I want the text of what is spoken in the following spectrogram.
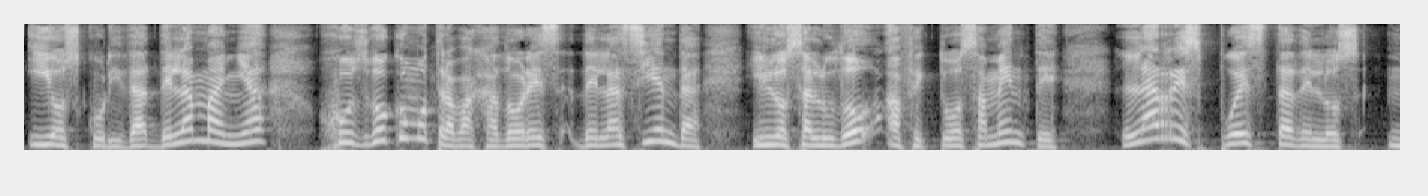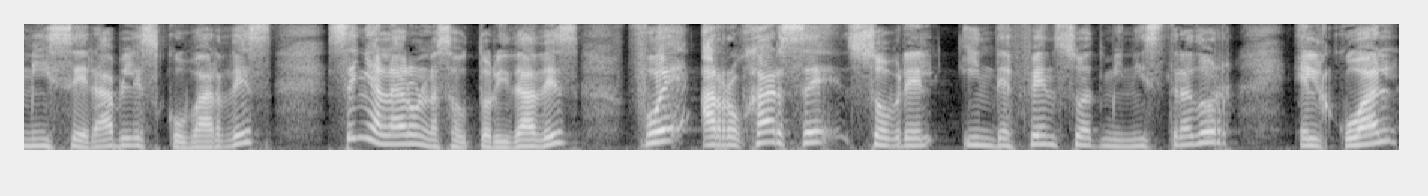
y oscuridad de la maña, juzgó como trabajadores de la hacienda y los saludó afectuosamente. La respuesta de los miserables cobardes, señalaron las autoridades, fue arrojarse sobre el indefenso administrador, el cual,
